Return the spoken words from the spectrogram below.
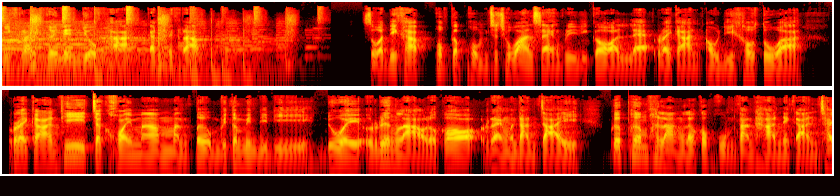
มีใครเคยเล่นโยคะกันไหมครับ สวัสดีครับ พบกับผมชัชวานแสงปรีดีกร และรายการเอาดีเข้าตัว รายการที่จะคอยมาหมั่นเติมวิตามินดีดด้วยเรื่องราวแล้วก็แรงบันดาลใจ เพื่อเพิ่มพลังแล้วก็ภูมิต้านทานในการใช้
